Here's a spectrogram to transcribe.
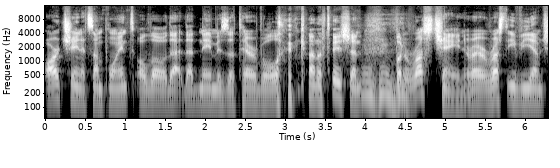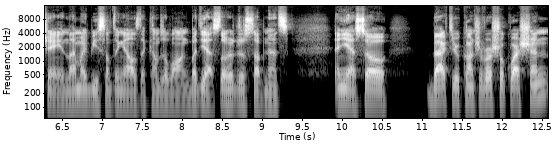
R chain at some point. Although that that name is a terrible connotation, but a Rust chain, right? Rust EVM chain. That might be something else that comes along. But yes, those are just subnets. And yeah, so back to your controversial question,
